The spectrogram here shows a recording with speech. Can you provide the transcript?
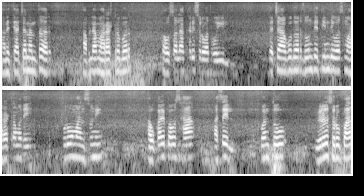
आणि त्याच्यानंतर आपल्या महाराष्ट्रभर पावसाला खरी सुरुवात होईल. त्याच्या अगोदर दोन ते तीन दिवस महाराष्ट्रामध्ये पूर्व मान्सूनी अवकाळी पाऊस हा असेल पण तो विरळ स्वरूपात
